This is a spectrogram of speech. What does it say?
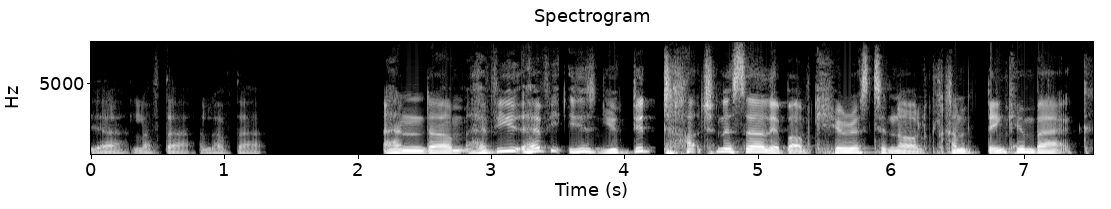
yeah, love that. I love that. And um, have you have you, you you did touch on this earlier, but I'm curious to know, kind of thinking back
